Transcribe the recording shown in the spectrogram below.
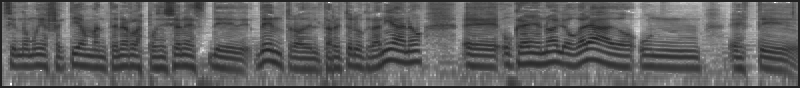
siendo muy efectiva en mantener las posiciones de, de- dentro del territorio ucraniano. Eh, Ucrania no ha logrado un, este,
